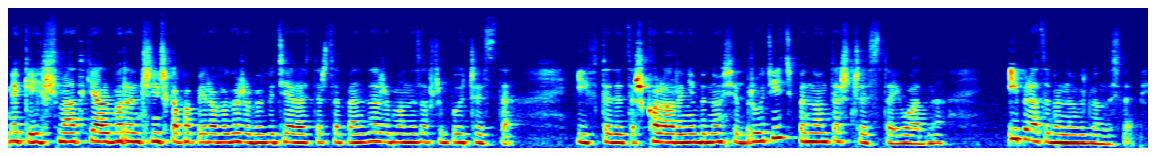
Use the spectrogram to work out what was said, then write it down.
jakiejś szmatki albo ręczniczka papierowego, żeby wycierać też te pędzle, żeby one zawsze były czyste. I wtedy też kolory nie będą się brudzić, będą też czyste i ładne. I prace będą wyglądać lepiej.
